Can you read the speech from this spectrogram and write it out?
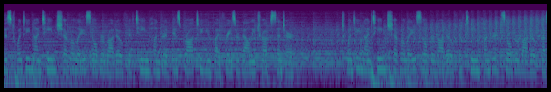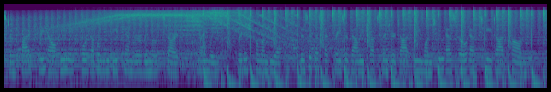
This 2019 Chevrolet Silverado 1500 is brought to you by Fraser Valley Truck Center. 2019 Chevrolet Silverado 1500 Silverado Custom 53L V8 4WD Camera Remote Start, Langley, British Columbia. Visit us at fraservalleytruckcenter.v12soft.com.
